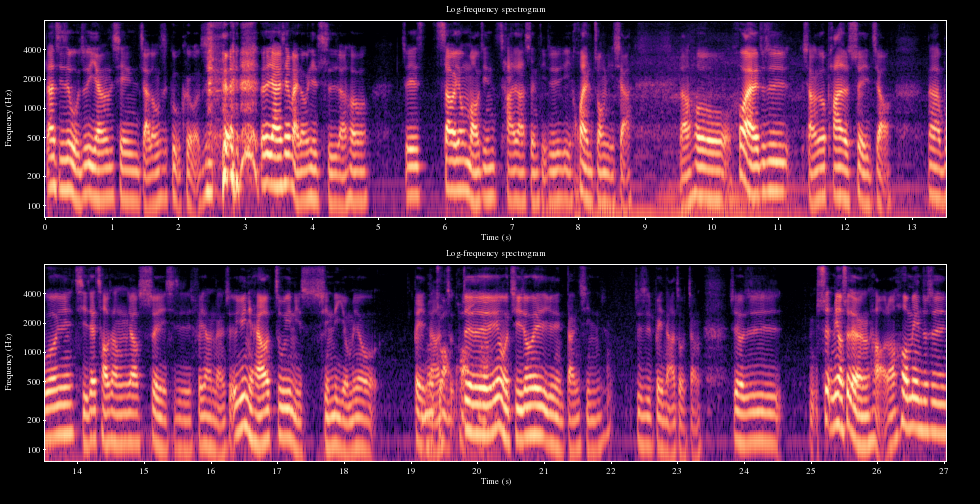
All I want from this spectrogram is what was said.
那其实我就是一样先假装是顾客嘛，就是 就是一样先买东西吃，然后就是稍微用毛巾擦一下身体，就是换装一下。然后后来就是想说趴着睡觉，那不过因为其实，在超商要睡其实非常难睡，因为你还要注意你行李有没有被拿走。对对对，因为我其实都会有点担心，就是被拿走这样，所以我就是睡没有睡得很好。然后后面就是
